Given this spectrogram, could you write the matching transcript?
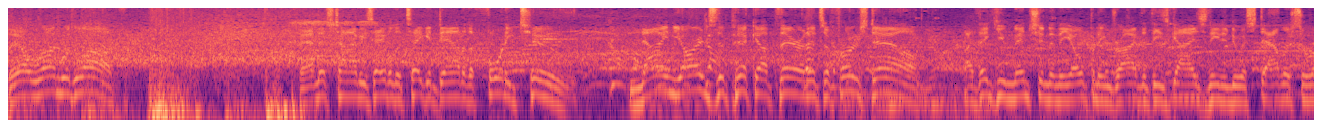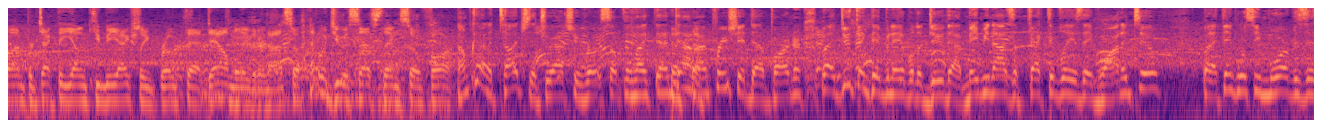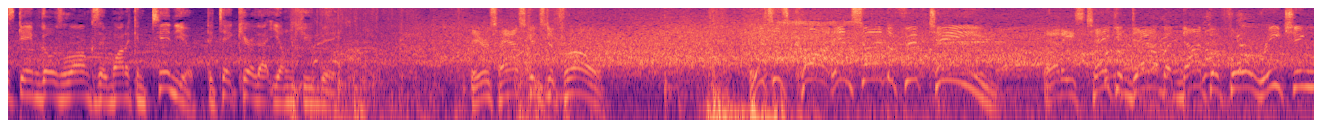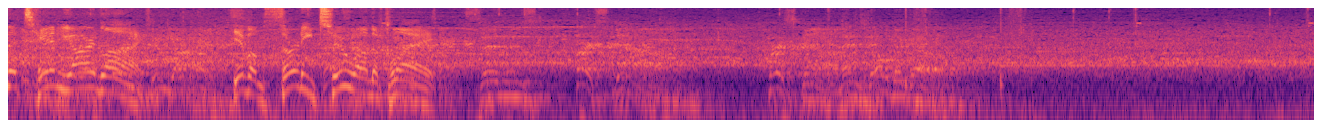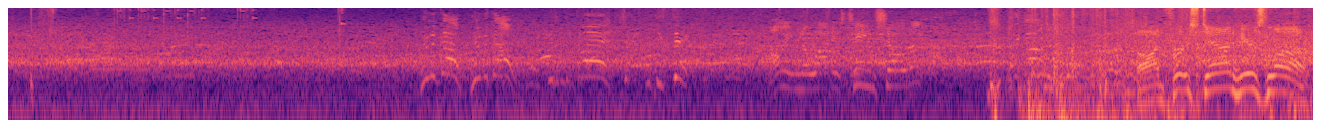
They'll run with Love. And this time he's able to take it down to the 42. Nine yards to pick up there, and it's a first down. I think you mentioned in the opening drive that these guys needed to establish the run, protect the young QB. I actually wrote that down, believe it or not. So how would you assess things so far? I'm kind of touched that you actually wrote something like that down. I appreciate that, partner. But I do think they've been able to do that. Maybe not as effectively as they've wanted to, but I think we'll see more of as this game goes along because they want to continue to take care of that young QB. Here's Haskins to throw. This is caught inside the 15. And he's taken down, but not before reaching the 10-yard line. Give him 32 on the play. First down. First down and goal to go. Here we go. Here we go. Give him the flag. Check 56. I don't even know why this team showed up. On first down, here's Love.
